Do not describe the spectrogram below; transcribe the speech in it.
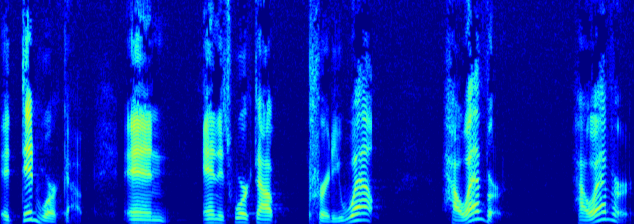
It did work out. And and it's worked out pretty well. However, however,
